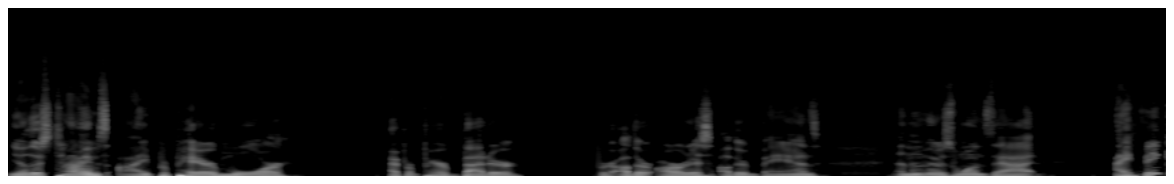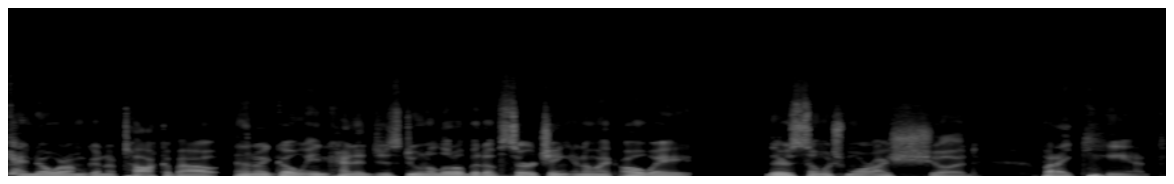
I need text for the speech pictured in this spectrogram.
you know, there's times I prepare more, I prepare better for other artists, other bands. And then there's ones that I think I know what I'm going to talk about. And then I go in kind of just doing a little bit of searching and I'm like, oh, wait, there's so much more I should, but I can't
